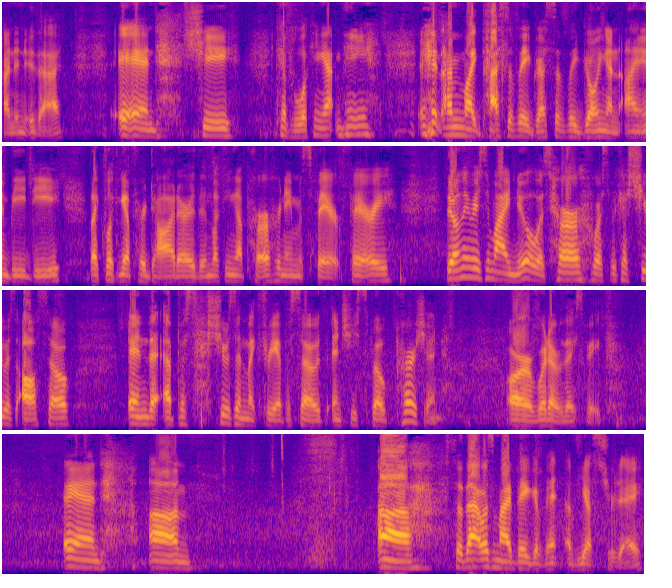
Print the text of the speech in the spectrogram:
Kind of knew that and she kept looking at me and I'm like passively aggressively going on IMBD, like looking up her daughter, then looking up her. Her name was Fair Fairy. The only reason why I knew it was her was because she was also in the episode. She was in like three episodes, and she spoke Persian, or whatever they speak. And um, uh, so that was my big event of yesterday.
